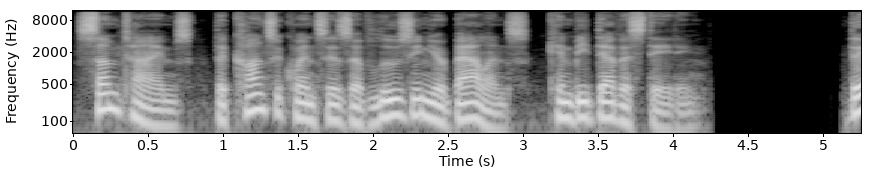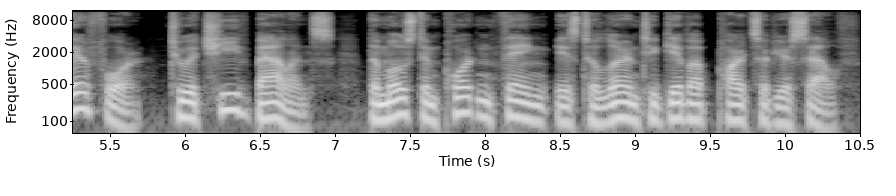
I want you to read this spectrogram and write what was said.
Sometimes, the consequences of losing your balance can be devastating. Therefore, to achieve balance, the most important thing is to learn to give up parts of yourself.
